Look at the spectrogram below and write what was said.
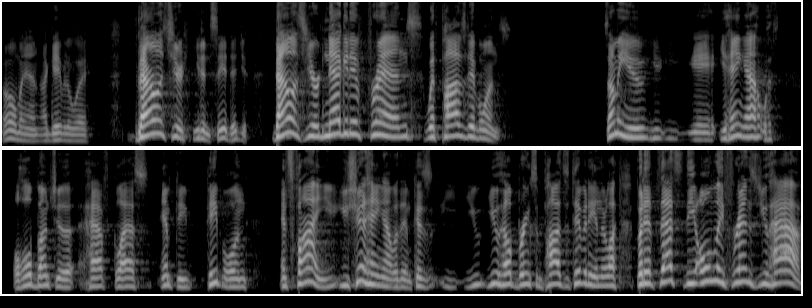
Oh man, I gave it away. Balance your, you didn't see it, did you? Balance your negative friends with positive ones. Some of you, you, you, you hang out with a whole bunch of half glass empty people, and it's fine. You, you should hang out with them because you, you help bring some positivity in their life. But if that's the only friends you have,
